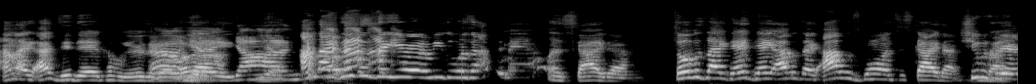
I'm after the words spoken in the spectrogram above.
I'm like, I did that a couple years ago. Oh, I'm yeah, like, yawn. I'm like, this is the year of me doing something. I said, man, I want to skydive. So it was like that day. I was like, I was going to skydive. She was Right. there.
